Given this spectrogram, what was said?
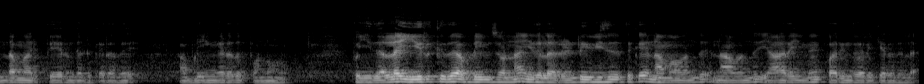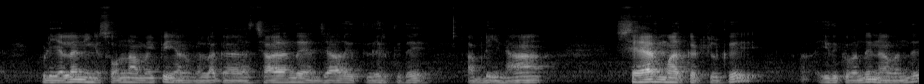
எந்த மாதிரி தேர்ந்தெடுக்கிறது அப்படிங்கிறத பண்ணணும். இப்போ இதெல்லாம் இருக்குது அப்படின்னு சொன்னால் இதில் ரெண்டு விஷயத்துக்கு நம்ம வந்து நான் வந்து யாரையுமே பரிந்துரைக்கிறதில்ல இப்படியெல்லாம் நீங்கள் சொன்ன அமைப்பு எங்களை க சார்ந்த என் ஜாதகத்தில் இருக்குது அப்படின்னா ஷேர் மார்க்கெட்டுக்கு இதுக்கு வந்து நான் வந்து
